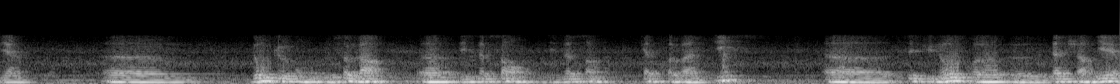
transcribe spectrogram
Bien. Euh, donc, nous sommes là, euh, 1900, 1990. Euh, c'est une autre euh, date charnière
